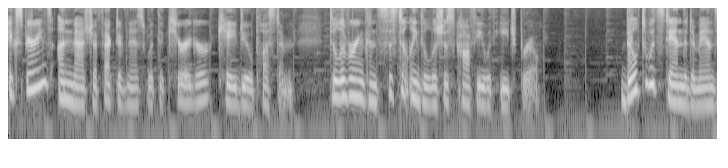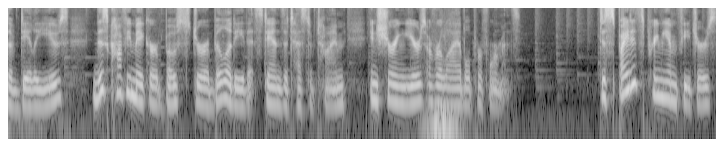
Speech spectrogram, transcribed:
Experience unmatched effectiveness with the Keuriger K Duoplustem, delivering consistently delicious coffee with each brew. Built to withstand the demands of daily use, this coffee maker boasts durability that stands the test of time, ensuring years of reliable performance. Despite its premium features,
